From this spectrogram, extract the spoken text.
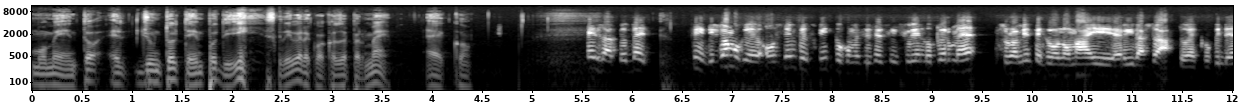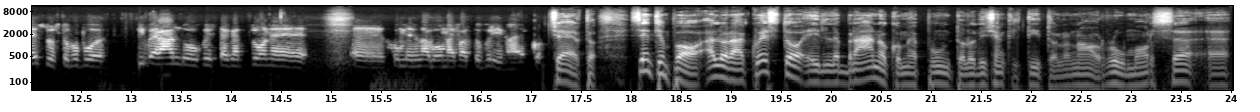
un momento, è giunto il tempo di scrivere qualcosa per me, ecco. Esatto, beh, sì, diciamo che ho sempre scritto come se stessi scrivendo per me, solamente che non ho mai rilasciato, ecco, quindi adesso sto proprio liberando questa canzone eh, come non avevo mai fatto prima, ecco. Certo. Senti un po', allora questo è il brano, come appunto lo dice anche il titolo, no? Rumors, eh,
